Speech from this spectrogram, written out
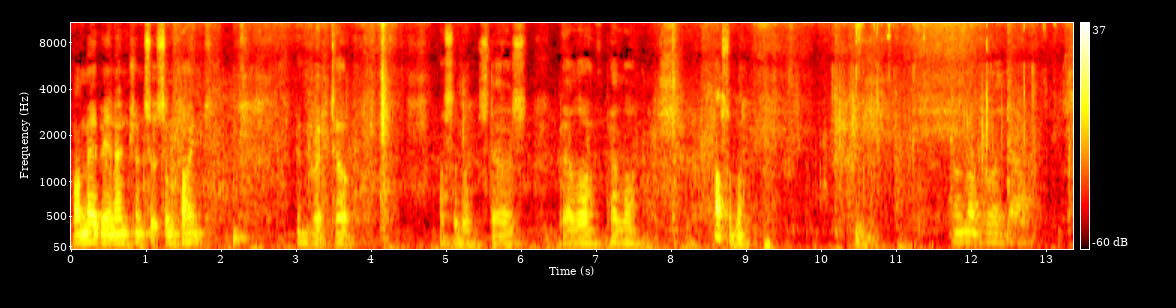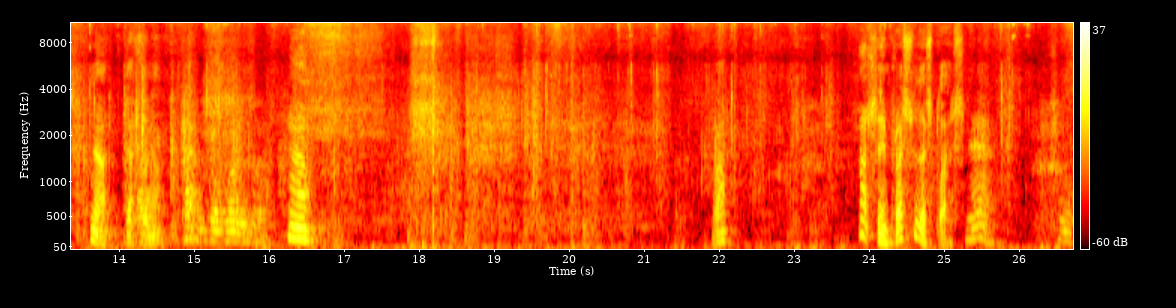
Or maybe an entrance at some point. It's been bricked up. Possibly. Stairs, pillow, pillow. Possibly. I'm not going down. No, definitely not. Haven't got. No. Well, actually impressed with this place. Yeah. Cool.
